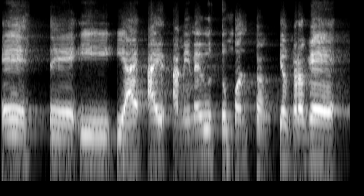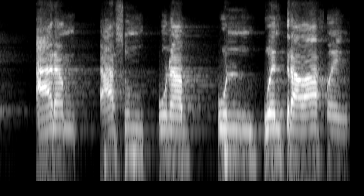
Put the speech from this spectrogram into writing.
este, y, y a, a- a mí me gustó un montón. Yo creo que Adam hace un, una- un buen trabajo en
